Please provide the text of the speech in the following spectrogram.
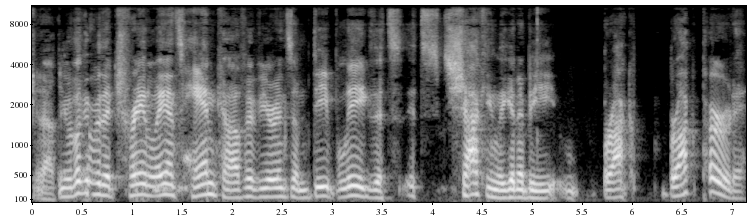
Get out there. you're looking for the Trey Lance handcuff if you're in some deep leagues. It's it's shockingly going to be Brock Brock Purdy.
